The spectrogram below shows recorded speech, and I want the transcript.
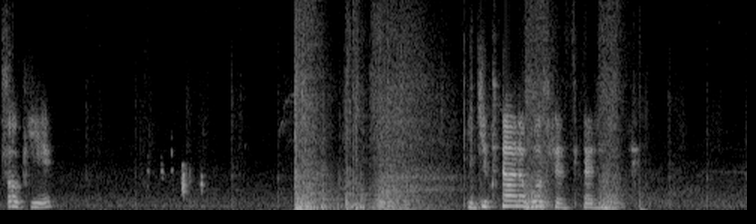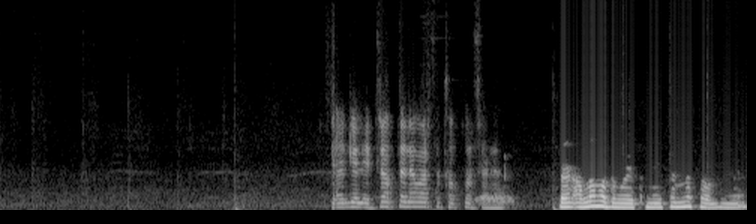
Çok iyi. İki tane boss kestik hacı. Gel gel etrafta ne varsa topla sen. hadi. Ben alamadım o yeteneği. Sen nasıl aldın ya?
